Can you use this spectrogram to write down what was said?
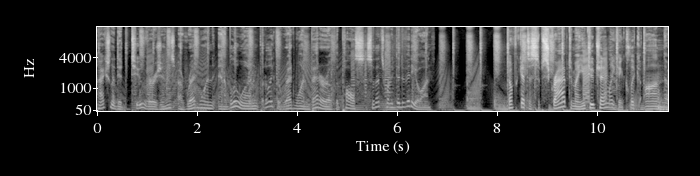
I actually did two versions, a red one and a blue one, but I like the red one better of the Pulse, so that's what I did the video on. Don't forget to subscribe to my YouTube channel. You can click on the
